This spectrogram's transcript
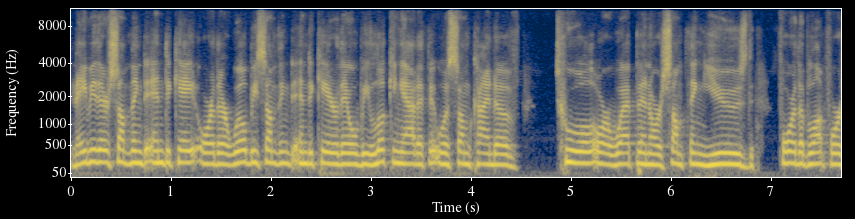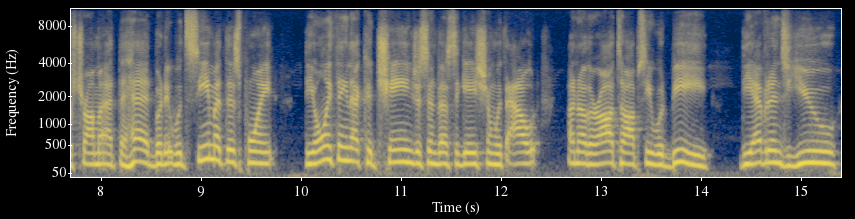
maybe there's something to indicate, or there will be something to indicate, or they will be looking at if it was some kind of tool or weapon or something used for the blunt force trauma at the head. But it would seem at this point, the only thing that could change this investigation without another autopsy would be the evidence you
